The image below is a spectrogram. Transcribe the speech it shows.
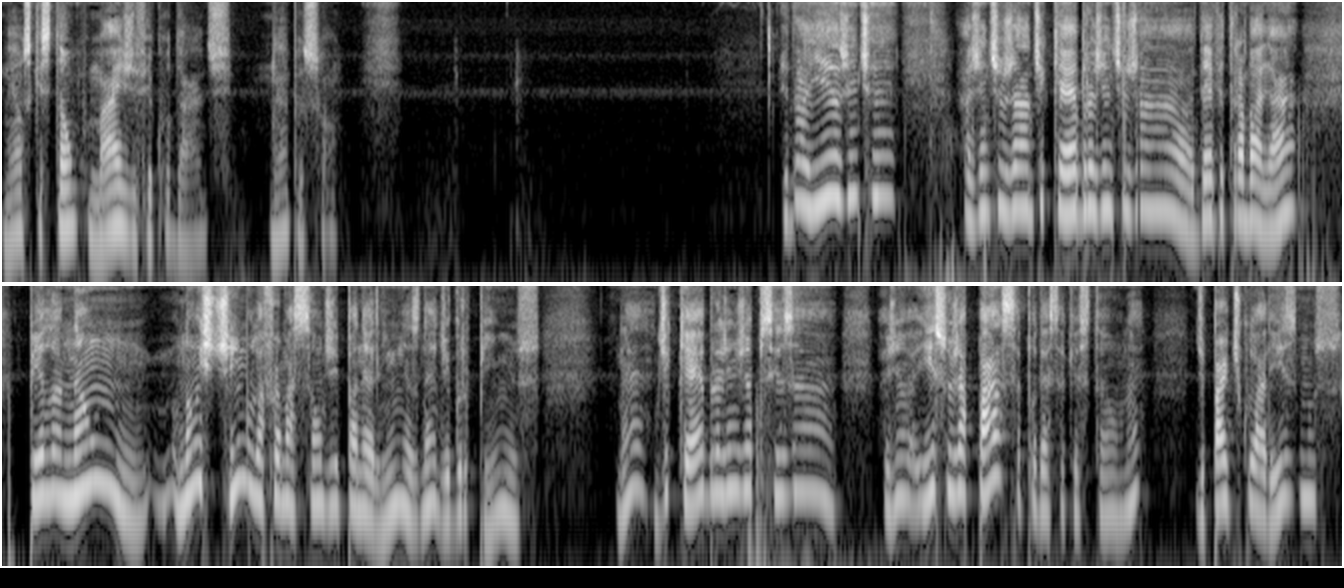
né? os que estão com mais dificuldade, né, pessoal? E daí a gente, a gente já de quebra, a gente já deve trabalhar pela não, não estímulo à formação de panelinhas, né, de grupinhos, né? De quebra a gente já precisa, gente, isso já passa por essa questão, né? De particularismos,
